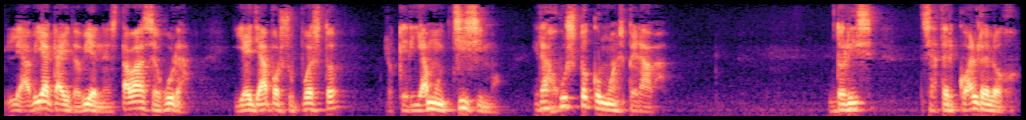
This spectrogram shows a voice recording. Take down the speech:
Le había caído bien, estaba segura. Y ella, por supuesto, lo quería muchísimo. Era justo como esperaba. Doris se acercó al reloj.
